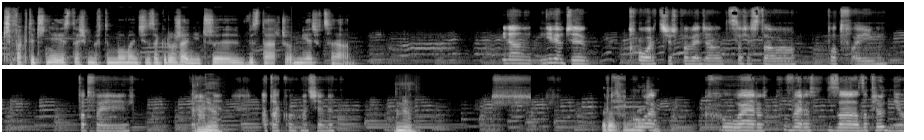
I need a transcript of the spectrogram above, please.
czy faktycznie jesteśmy w tym momencie zagrożeni, czy wystarczy omijać ocean. I no, nie wiem, czy Howard ci już powiedział, co się stało po twoim... po twojej ranie, Nie. ataku na ciebie. Nie. Hoover, Hoover, Hoover za, zatrudnił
